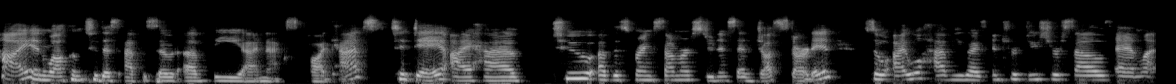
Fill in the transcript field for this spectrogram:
Hi, and welcome to this episode of the uh, next podcast. Today, I have two of the spring summer students that have just started. So, I will have you guys introduce yourselves and let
